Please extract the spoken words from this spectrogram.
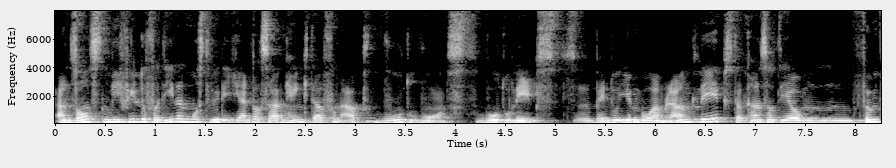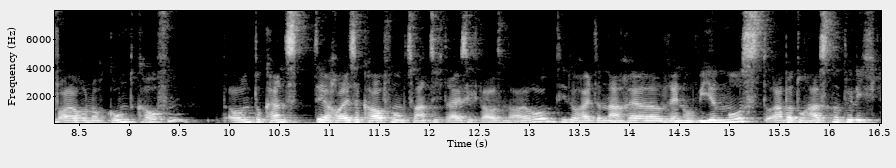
Ansonsten, wie viel du verdienen musst, würde ich einfach sagen, hängt davon ab, wo du wohnst, wo du lebst. Wenn du irgendwo am Land lebst, da kannst du dir um 5 Euro noch Grund kaufen und du kannst dir Häuser kaufen um 20.000, 30.000 Euro, die du halt dann nachher renovieren musst, aber du hast natürlich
